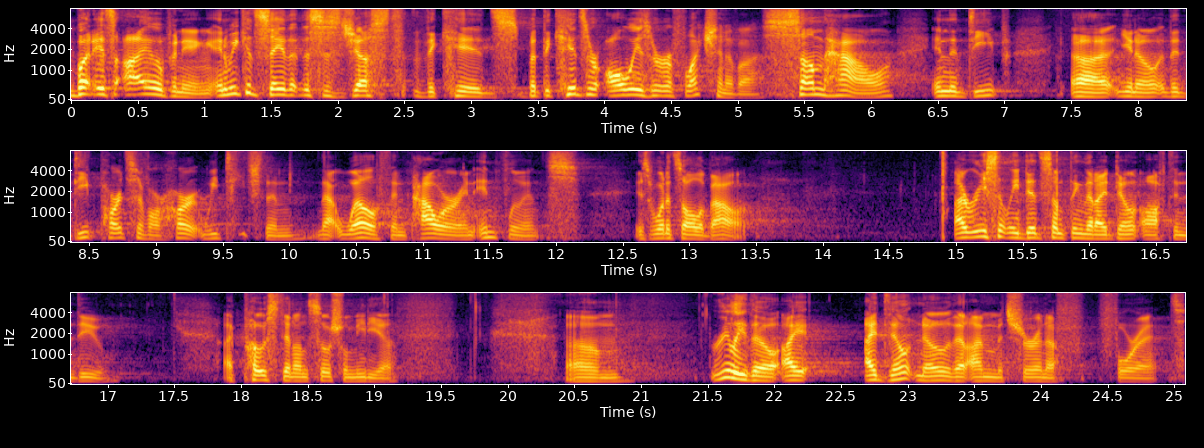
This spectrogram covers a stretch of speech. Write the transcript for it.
But it's eye opening, and we could say that this is just the kids, but the kids are always a reflection of us. Somehow, in the deep, uh, you know, the deep parts of our heart, we teach them that wealth and power and influence is what it's all about. I recently did something that I don't often do. I posted it on social media. Um, really, though, I, I don't know that I'm mature enough for it.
